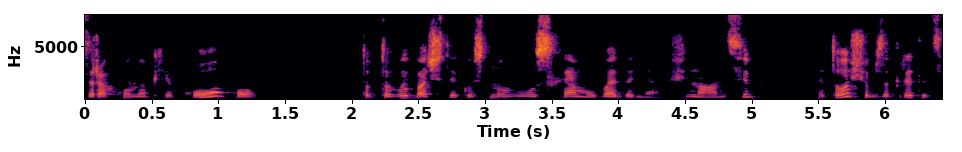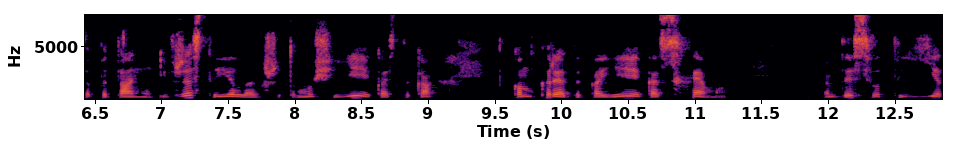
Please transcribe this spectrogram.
за рахунок якого, тобто ви бачите якусь нову схему ведення фінансів для того, щоб закрити це питання. І вже стає легше, тому що є якась така конкретика, є якась схема. Десь от є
